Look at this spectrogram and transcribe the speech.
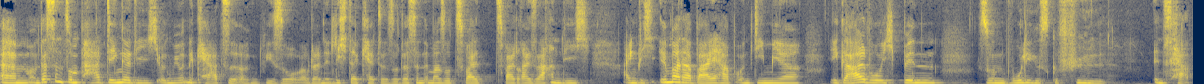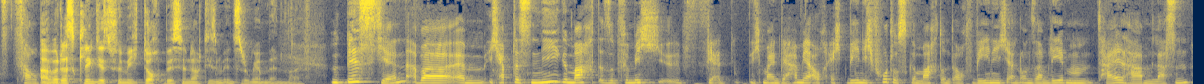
Ähm, und das sind so ein paar Dinge, die ich irgendwie, und eine Kerze irgendwie so oder eine Lichterkette. So, das sind immer so zwei, zwei drei Sachen, die ich eigentlich immer dabei habe und die mir, egal wo ich bin, so ein wohliges Gefühl ins Herz zaubern. Aber das klingt jetzt für mich doch ein bisschen nach diesem Instagram-Van-Life. Ein bisschen, aber ähm, ich habe das nie gemacht. Also für mich, äh, ja, ich meine, wir haben ja auch echt wenig Fotos gemacht und auch wenig an unserem Leben teilhaben lassen.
